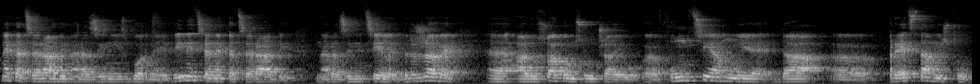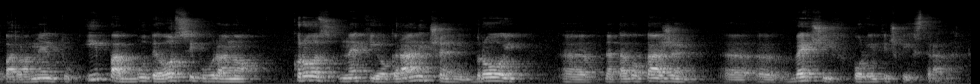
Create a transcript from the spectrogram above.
Nekad se radi na razini izborne jedinice, nekad se radi na razini cijele države, e, ali u svakom slučaju funkcija mu je da predstavništvo u parlamentu ipak bude osigurano kroz neki ograničeni broj, da tako kažem, većih političkih stranaka.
